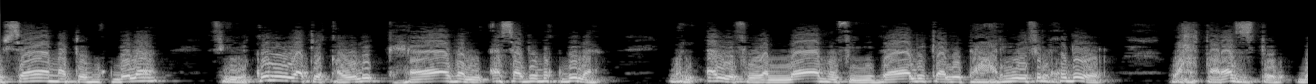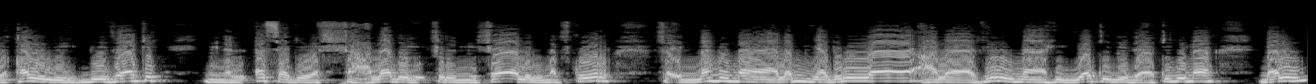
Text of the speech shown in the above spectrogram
أسامة مقبلة في قوة قولك هذا الأسد مقبلة. والألف واللام في ذلك لتعريف الحضور. واحترزت بقولي بذاته من الأسد والثعلب في المثال المذكور فإنهما لم يدلا على ذي الماهية بذاتهما بل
